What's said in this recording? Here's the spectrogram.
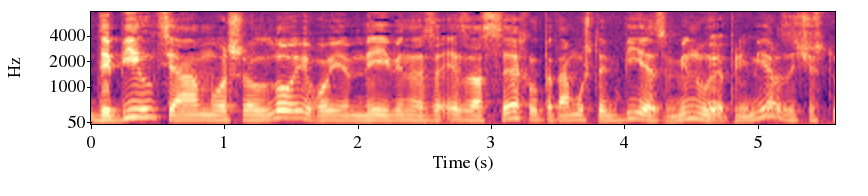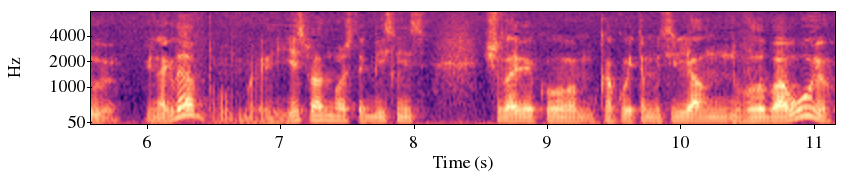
Дебил тя мошел лой роя мейвина засехл, потому что без, минуя пример зачастую, иногда есть возможность объяснить человеку какой-то материал в лобовую,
